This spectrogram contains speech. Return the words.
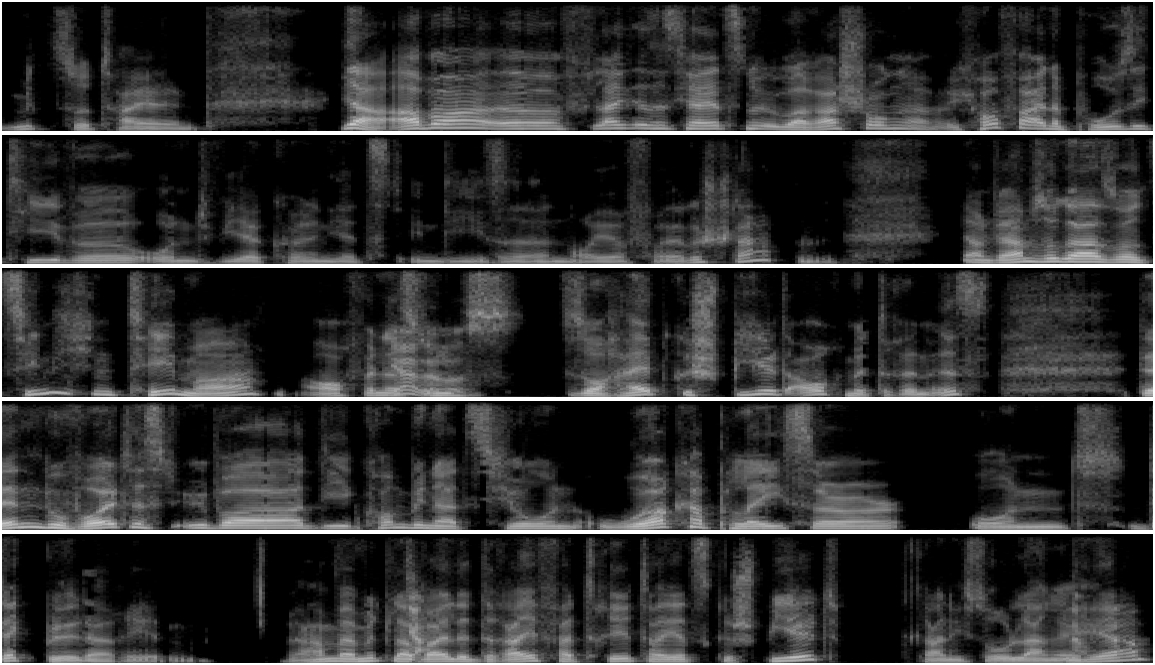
mitzuteilen. Ja, aber äh, vielleicht ist es ja jetzt eine Überraschung. Ich hoffe, eine positive und wir können jetzt in diese neue Folge starten. Ja, und wir haben sogar so ziemlich ein Thema, auch wenn es Ja, los. So halb gespielt auch mit drin ist. Denn du wolltest über die Kombination Worker Placer und Deckbilder reden. Wir haben ja mittlerweile drei Vertreter jetzt gespielt, gar nicht so lange Ja. her.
